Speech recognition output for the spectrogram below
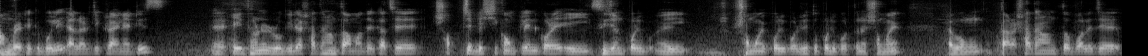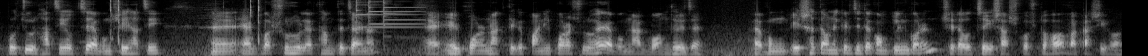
আমরা এটাকে বলি অ্যালার্জিক রাইনাইটিস। এই ধরনের রোগীরা সাধারণত আমাদের কাছে সবচেয়ে বেশি কমপ্লেন করে এই সিজন এই সময় পরিবর- ঋতু পরিবর্তনের সময়। এবং তারা সাধারণত বলে যে প্রচুর হাঁচি হচ্ছে এবং সেই হাঁচি একবার শুরু হলে আর থামতে চায় না। এরপর নাক থেকে পানি পড়া শুরু হয় এবং নাক বন্ধ হয়ে যায়। এবং এর সাথে অনেকের যেটা কমপ্লেন করেন সেটা হচ্ছে শ্বাসকষ্ট হওয়া বা কাশি হওয়া।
